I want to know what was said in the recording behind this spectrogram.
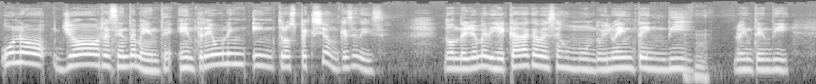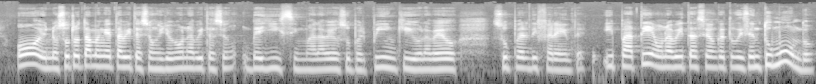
Uno, yo recientemente entré en una in- introspección, ¿qué se dice? Donde yo me dije, cada cabeza es un mundo y lo entendí, lo entendí. Hoy nosotros estamos en esta habitación y yo veo una habitación bellísima, la veo súper pinky o la veo súper diferente. Y para ti es una habitación que tú dices, en tu mundo,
